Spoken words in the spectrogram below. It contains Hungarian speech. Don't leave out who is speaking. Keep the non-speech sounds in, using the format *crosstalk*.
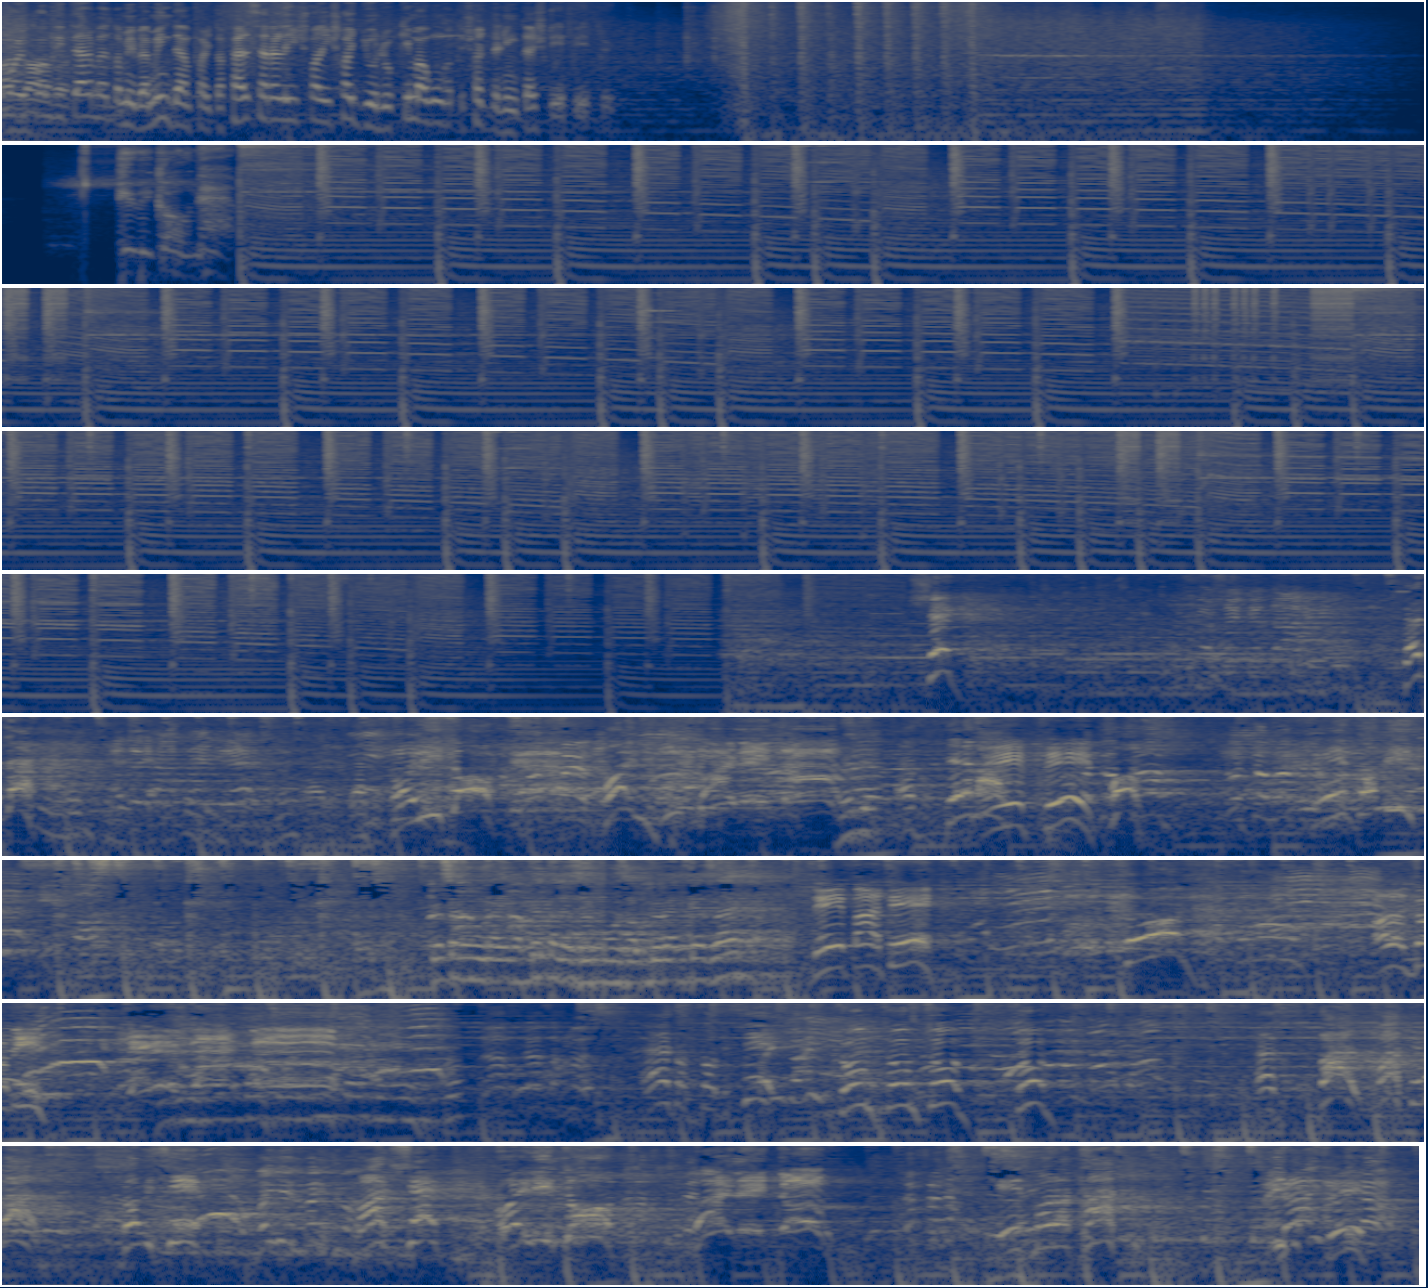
Speaker 1: komoly konditermet, amiben mindenfajta felszerelés van, és hagyj gyúrjuk ki magunkat, és hagyj legyünk testépítők.
Speaker 2: Alatt, Gabi!
Speaker 3: Ez az, Gabi, szép!
Speaker 2: Comb, comb, comb! Comb!
Speaker 3: Ez, vál! Máté, vál! Gabi, szép! Vár, seg! Hajlító!
Speaker 2: Hajlító!
Speaker 3: Kéz marad hát!
Speaker 2: Szép!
